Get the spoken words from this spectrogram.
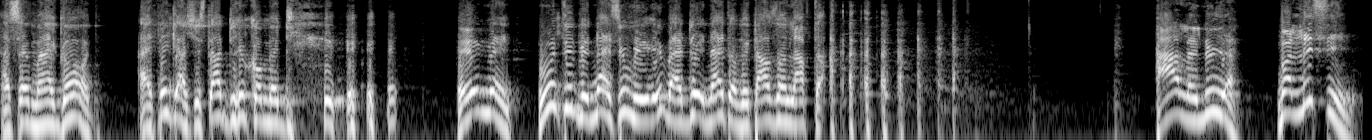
I said, My God, I think I should start doing comedy. Amen. Wouldn't it be nice if, we, if I do a night of a thousand laughter? Hallelujah. But listen,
